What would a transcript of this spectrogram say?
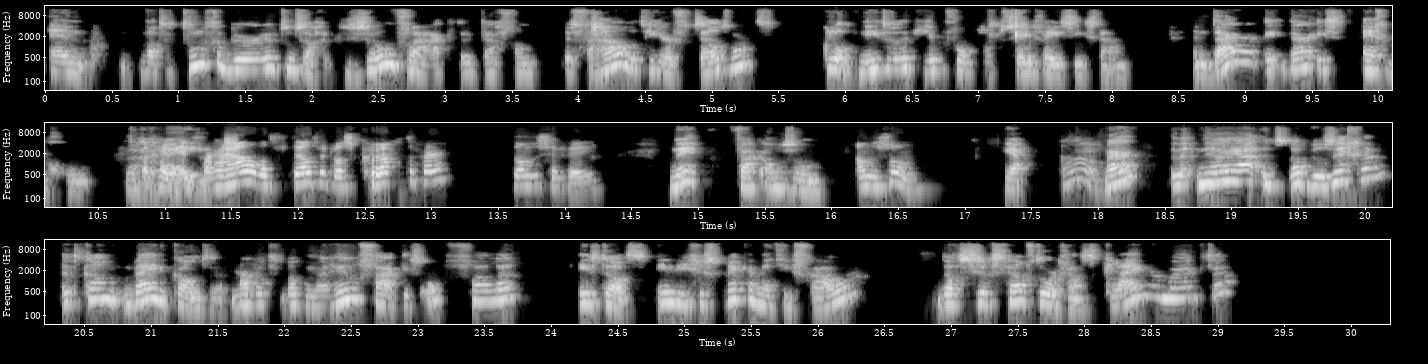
En wat er toen gebeurde, toen zag ik zo vaak dat ik dacht van... Het verhaal dat hier verteld wordt, klopt niet wat ik hier bijvoorbeeld op cv zie staan. En daar, daar is het echt begonnen. Ik dacht, Oké, en het verhaal wat verteld werd was krachtiger dan de cv. Nee, vaak andersom. Andersom. Ja. Oh. Maar, eh, nou ja, het, dat wil zeggen, het kan beide kanten. Maar wat, wat me heel vaak is opgevallen, is dat in die gesprekken met die vrouwen, dat ze zichzelf doorgaans kleiner maakten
